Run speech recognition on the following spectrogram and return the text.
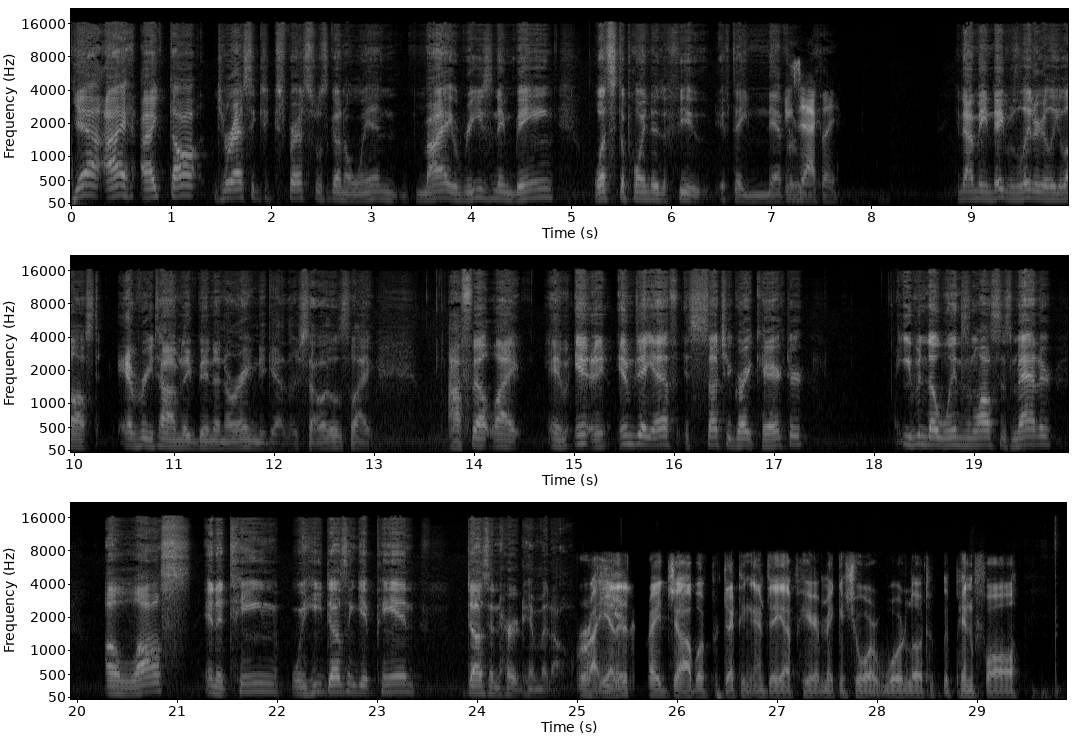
Yeah, I, I thought Jurassic Express was going to win. My reasoning being what's the point of the feud if they never exactly? Win? You know, I mean, they've literally lost every time they've been in a ring together. So it was like, I felt like MJF is such a great character. Even though wins and losses matter, a loss in a team when he doesn't get pinned doesn't hurt him at all. Right. Yeah, they did a great job of protecting MJF here, making sure Wardlow took the pinfall.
